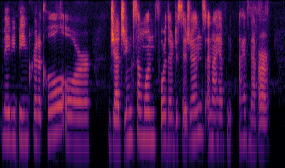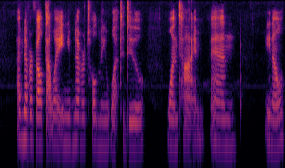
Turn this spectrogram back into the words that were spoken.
maybe being critical or judging someone for their decisions. And I have I have never I've never felt that way, and you've never told me what to do one time. And, you know,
